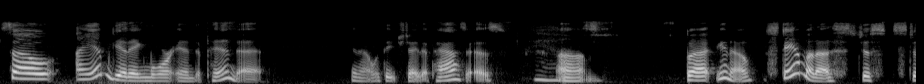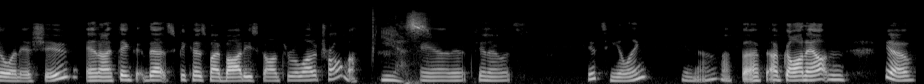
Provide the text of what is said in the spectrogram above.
So I am getting more independent, you know, with each day that passes. Yeah. Um, but you know, stamina's just still an issue, and I think that's because my body's gone through a lot of trauma, yes. and it, you know, it's it's healing. You know, I've, I've, I've gone out and you know,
